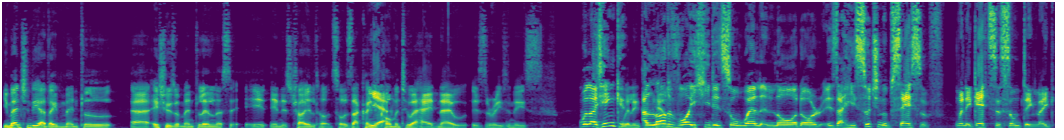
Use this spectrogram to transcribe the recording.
you mentioned he had like mental uh, issues with mental illness in, in his childhood. So is that kind Yeah. of coming to a head now? Is the reason he's Well, I think a lot of why he did so well in Law and Order is that he's such an obsessive when it gets to something. Like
